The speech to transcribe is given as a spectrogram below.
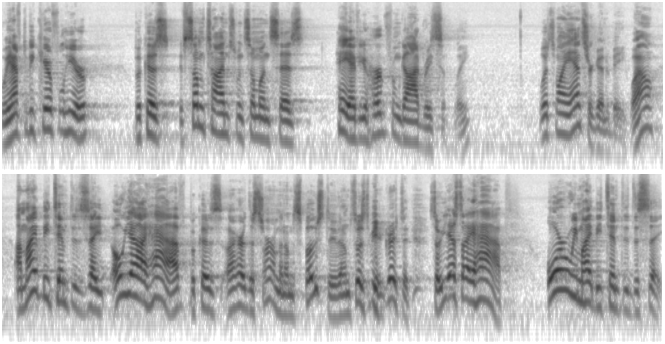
we have to be careful here because if sometimes when someone says, Hey, have you heard from God recently? What's my answer going to be? Well, I might be tempted to say, Oh, yeah, I have, because I heard the sermon. I'm supposed to, and I'm supposed to be a Christian. So, yes, I have. Or we might be tempted to say,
